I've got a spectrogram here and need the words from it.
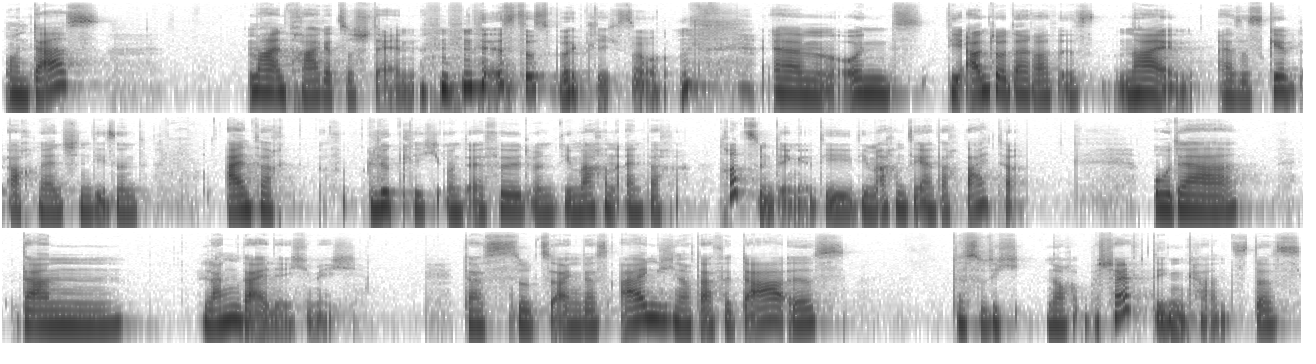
Und das mal in Frage zu stellen. ist das wirklich so? Ähm, und die Antwort darauf ist nein. Also es gibt auch Menschen, die sind einfach glücklich und erfüllt und die machen einfach trotzdem Dinge, die, die machen sie einfach weiter. Oder dann langweile ich mich. Dass sozusagen das eigentlich noch dafür da ist, dass du dich noch beschäftigen kannst, dass,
